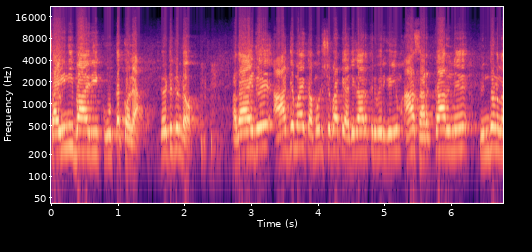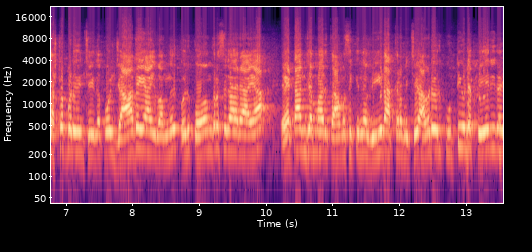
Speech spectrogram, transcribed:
സൈനി ഭാരി കൂട്ടക്കൊല. കേട്ടിട്ടുണ്ടോ? അതായത് ആദ്യമായി കമ്മ്യൂണിസ്റ്റ് പാർട്ടി അധികാരത്തിൽ വരികയും ആ സർക്കാരിന് പിന്തുണ നഷ്ടപ്പെടുകയും ചെയ്തപ്പോൾ ജാഥയായി വന്ന് ഒരു കോൺഗ്രസ്സുകാരായ ഏട്ടാഞ്ചന്മാർ താമസിക്കുന്ന വീട് ആക്രമിച്ച് അവിടെ ഒരു കുട്ടിയുടെ പേരുകൾ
